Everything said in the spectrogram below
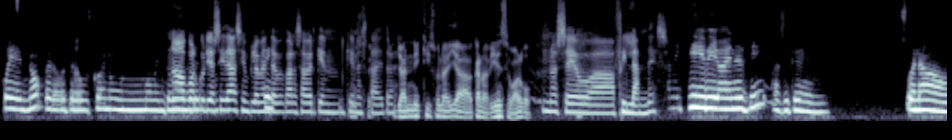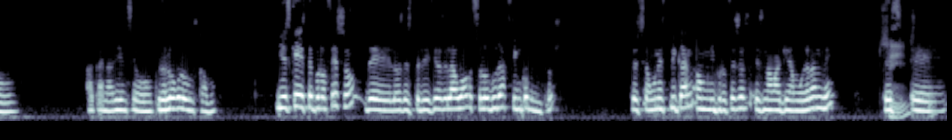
Pues no, pero te lo busco en un momento. No, por curiosidad, simplemente Sí. para saber quién, quién No está sé. detrás. Jan Nicky suena ahí a canadiense o algo. No sé, o a finlandés. Bioenergy, así que suena a canadiense, o- pero luego lo buscamos. Y es que este proceso de los desperdicios del agua solo dura cinco minutos. Entonces, según explican, Omniprocesos es una máquina muy grande. Sí. eh,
